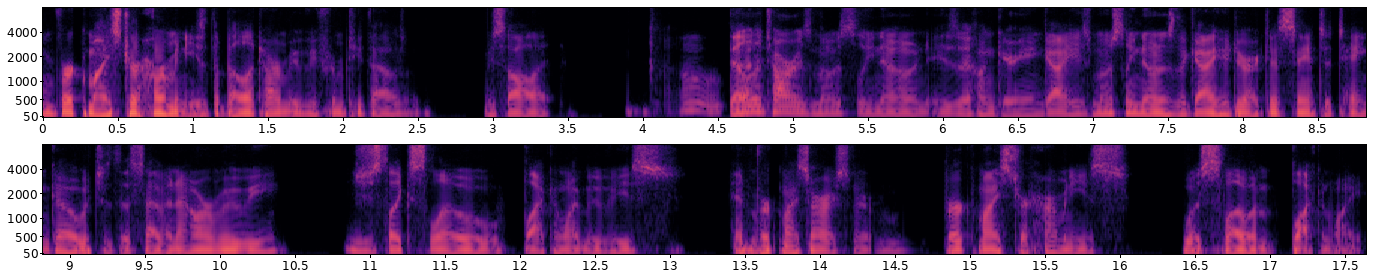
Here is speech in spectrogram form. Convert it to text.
Werckmeister Harmonies, the Béla Tarr movie from 2000. We saw it. Oh, okay. Béla Tarr is mostly known is a Hungarian guy. He's mostly known as the guy who directed Sátántangó, which is the seven hour movie. It's just like slow black and white movies. And Werckmeister Harmonies was slow and black and white.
